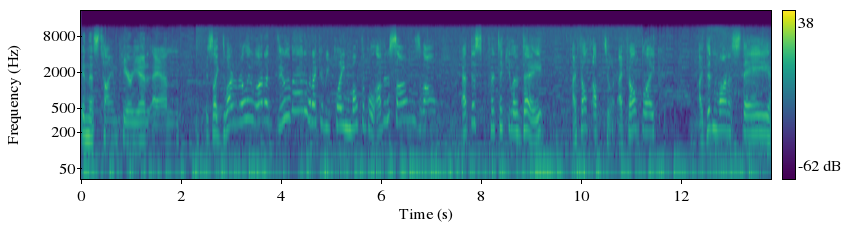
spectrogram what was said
in this time period, and it's like, do I really want to do that when I could be playing multiple other songs? Well, at this particular day, I felt up to it. I felt like I didn't want to stay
